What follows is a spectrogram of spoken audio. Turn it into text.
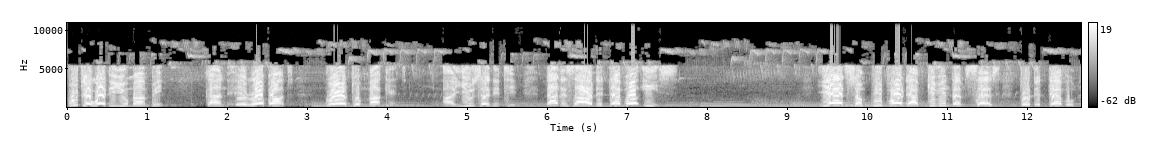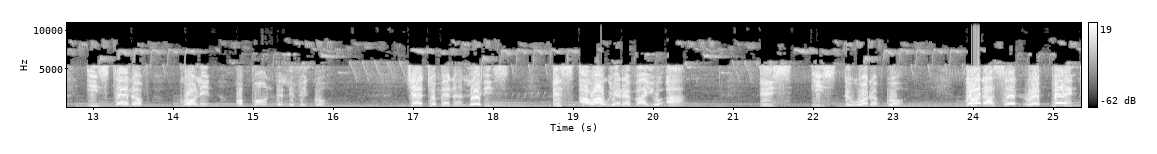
Put away the human being. Can a robot go to market and use anything? That is how the devil is. Yet some people they have given themselves to the devil instead of calling upon the living God. Gentlemen and ladies, this hour, wherever you are, this is the word of God. God has said, Repent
